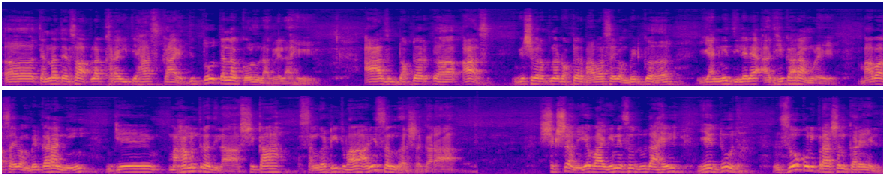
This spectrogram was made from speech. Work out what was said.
त्यांना त्यांचा आपला खरा इतिहास काय ते तो त्यांना कळू लागलेला आहे. आज डॉक्टर आज विश्वरत्न डॉक्टर बाबासाहेब आंबेडकर यांनी दिलेल्या अधिकारामुळे बाबासाहेब आंबेडकरांनी जे महामंत्र दिला शिका संघटित व्हा आणि संघर्ष करा. शिक्षण हे वाघिणीचं दूध आहे हे दूध जो कोणी प्राशन करेल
